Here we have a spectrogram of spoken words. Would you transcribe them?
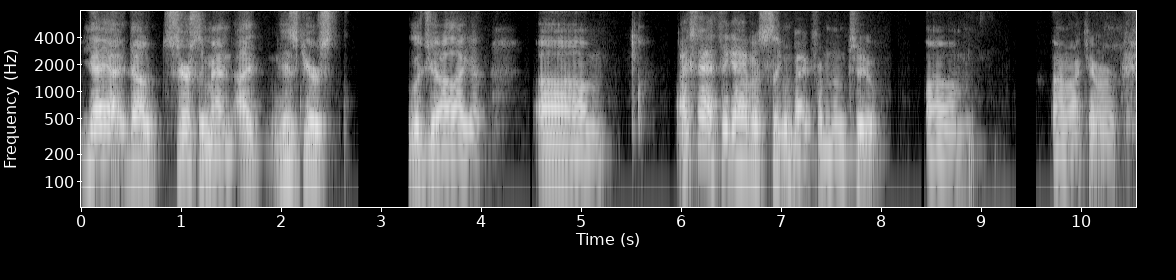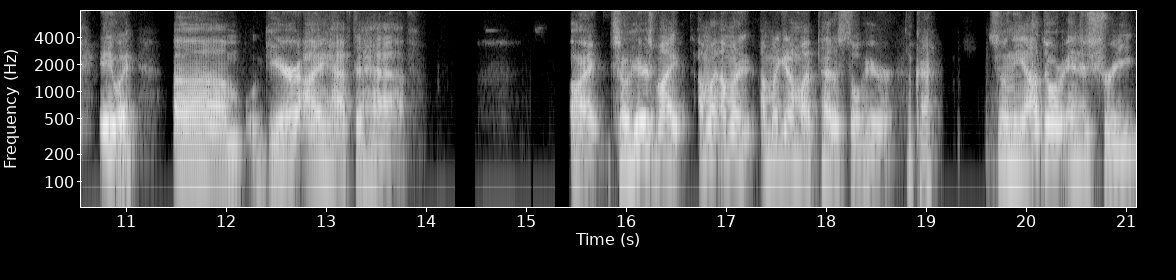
Yeah, yeah, no, seriously, man. I his gear's legit. I like it. Um, actually, I think I have a sleeping bag from them too. Um, I don't know. I can't remember. Anyway, um, gear I have to have. All right, so here's my. I'm gonna, I'm gonna I'm gonna get on my pedestal here. Okay. So in the outdoor industry,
